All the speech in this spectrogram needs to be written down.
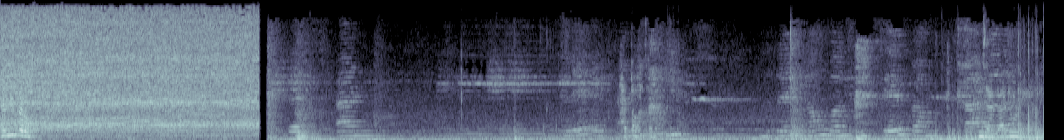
जल्दी करो। जगह ढूंढेगा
